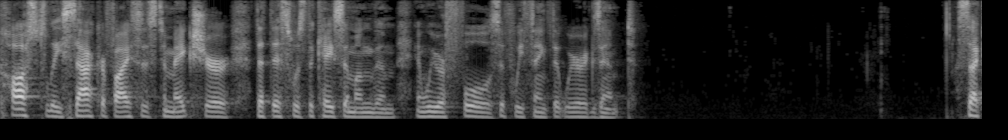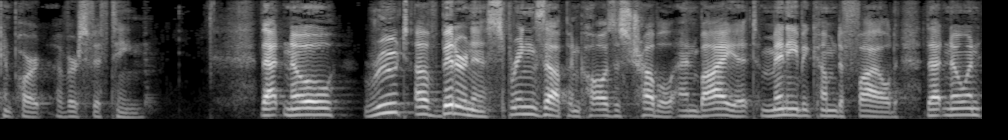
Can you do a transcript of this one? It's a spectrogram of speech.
costly sacrifices to make sure that this was the case among them, and we are fools if we think that we're exempt. Second part of verse 15 that no root of bitterness springs up and causes trouble, and by it many become defiled, that no one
